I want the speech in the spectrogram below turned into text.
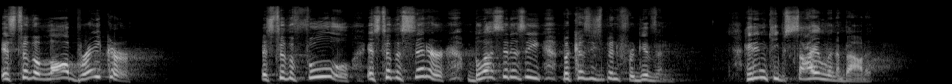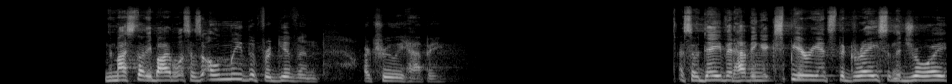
it's to the lawbreaker. It's to the fool. It's to the sinner. Blessed is he because he's been forgiven. He didn't keep silent about it. In my study Bible, it says, Only the forgiven are truly happy. So, David, having experienced the grace and the joy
